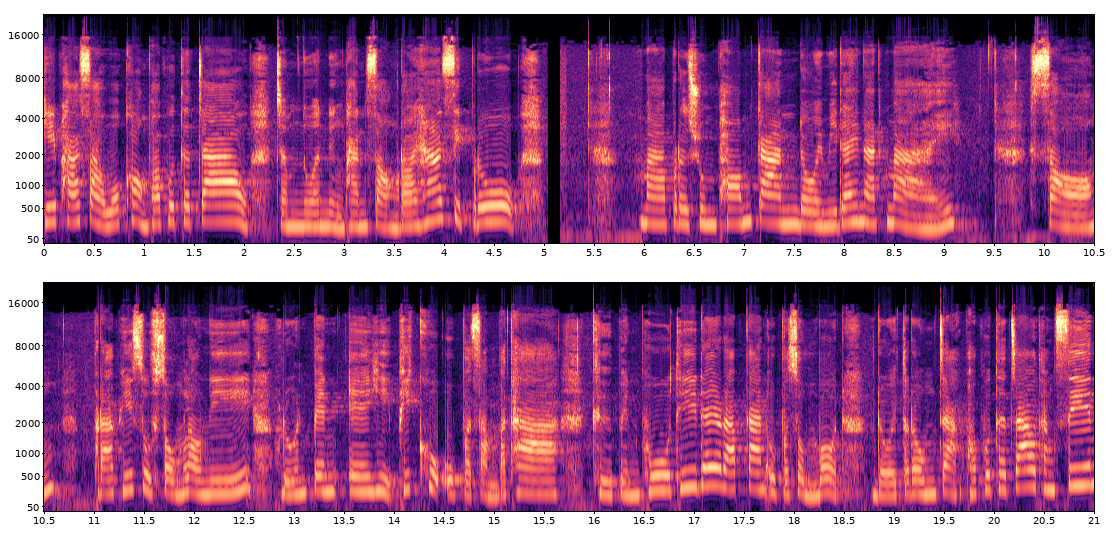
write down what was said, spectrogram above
ที่พระสาวกของพระพุทธเจ้าจำนวน 1,250 รูป มาประชุมพร้อมกันโดยมิได้นัดหมาย 2. พระพิสุสงฆ์เหล่านี้ล้วนเป็นเอหิภิกขุอุปสัมปทา คือเป็นผู้ที่ได้รับการอุปสมบท โดยตรงจากพระพุทธเจ้าทั้งสิ้น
